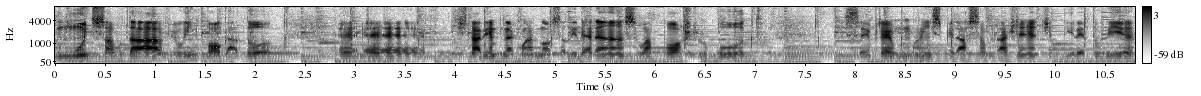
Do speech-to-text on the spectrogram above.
muito saudável, empolgador. É, é, estaremos né, com a nossa liderança, o apóstolo Guto, que sempre é uma inspiração para a gente, diretoria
